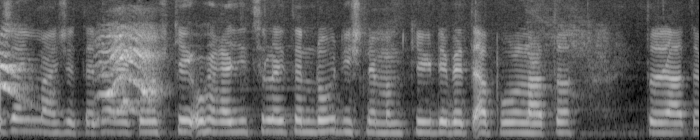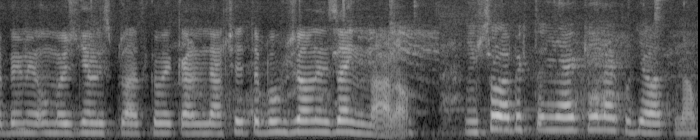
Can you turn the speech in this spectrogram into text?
nezajímá, že teda jako chtějí uhradit celý ten dluh, když nemám těch 9,5 na to, to já by mi umožnili splátkový kalendář, je to bohužel nezajímá, no. Musela bych to nějak jinak udělat, no.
